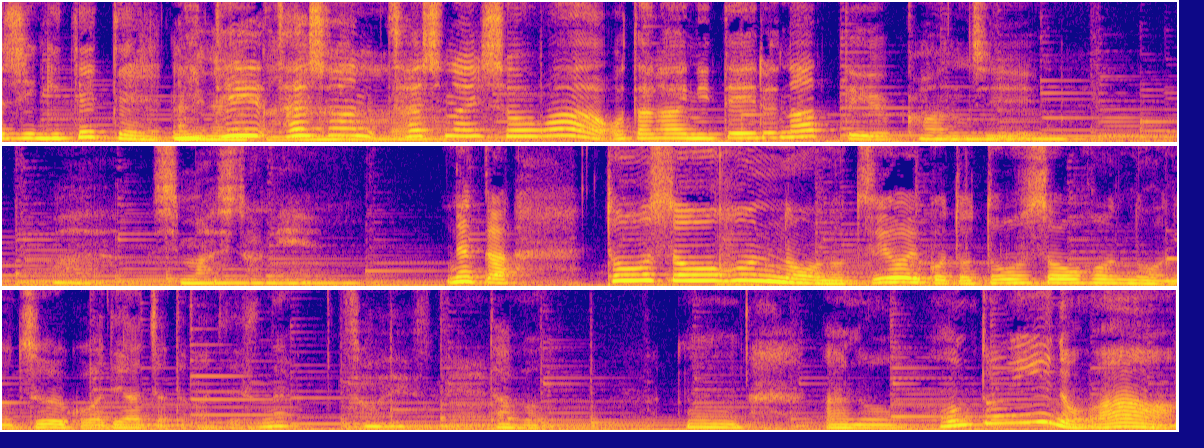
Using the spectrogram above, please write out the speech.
じ似てて似て最初は最初の印象はお互い似ているなっていう感じはしましたね、うん、なんか闘争本能の強い子と闘争本能の強い子が出会っちゃった感じですね。そうですね多分。うん、あの本当にいいのは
